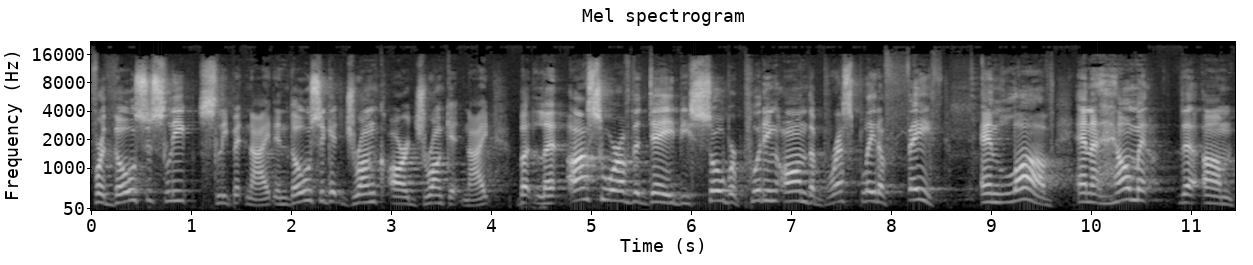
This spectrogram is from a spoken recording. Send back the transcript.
For those who sleep, sleep at night, and those who get drunk are drunk at night. But let us who are of the day be sober, putting on the breastplate of faith and love, and a helmet, the, um,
